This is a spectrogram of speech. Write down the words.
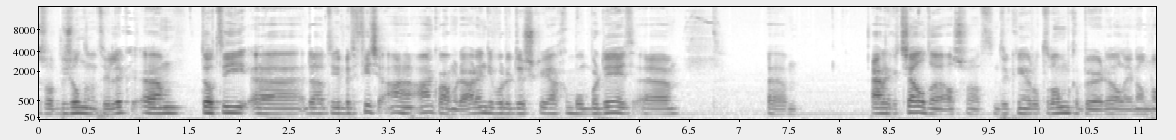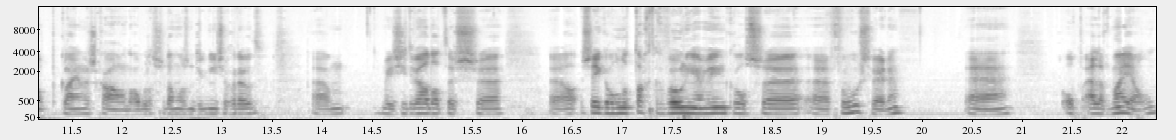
Dat is wel bijzonder natuurlijk. Ehm, dat, die, eh, dat die met de fiets aankwamen daar. En die worden dus ja, gebombardeerd. Ehm, ehm, eigenlijk hetzelfde als wat natuurlijk in Rotterdam gebeurde. Alleen dan op kleinere schaal. Want Alblasserdam was natuurlijk niet zo groot. Maar je ziet wel dat dus eh, eh, zeker 180 woningen en winkels verwoest werden. Op 11 mei al.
